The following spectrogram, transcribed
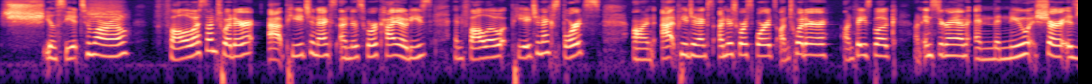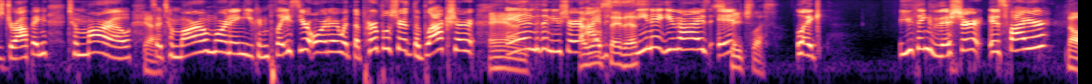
Shh, you'll see it tomorrow. Follow us on Twitter at PHNX underscore coyotes and follow PHNX Sports on at PHNX underscore sports on Twitter, on Facebook, on Instagram. And the new shirt is dropping tomorrow. Yeah. So tomorrow morning you can place your order with the purple shirt, the black shirt, And and, the new shirt. I will I've say this. seen it, you guys. It Speechless. like you think this shirt is fire? No.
